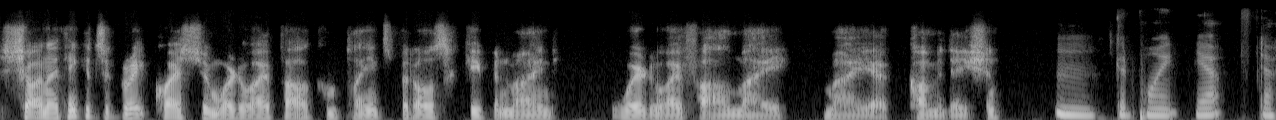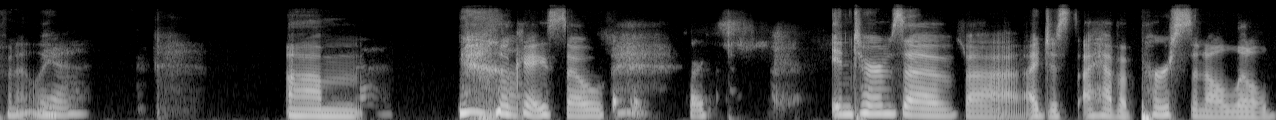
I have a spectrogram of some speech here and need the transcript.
Shawn, I think it's a great question. Where do I file complaints? But also keep in mind, where do I file my my uh, commendation? Mm, good point. Yeah, definitely. Yeah. Um, okay, so in terms of uh, I just I have a personal little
